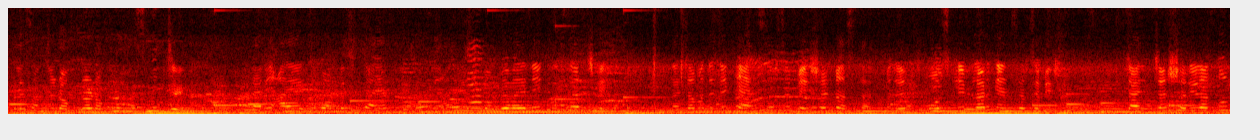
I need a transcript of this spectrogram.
प्लस आमचे डॉक्टर डॉक्टर हसमुख जैन त्याने आय आय टी बॉम्बेशी टायअप केलं आणि आय आय टी बॉम्बेवाल्याने एक रिसर्च केला त्याच्यामध्ये जे कॅन्सरचे पेशंट असतात म्हणजे मोस्टली ब्लड कॅन्सरचे पेशंट त्यांच्या शरीरातून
